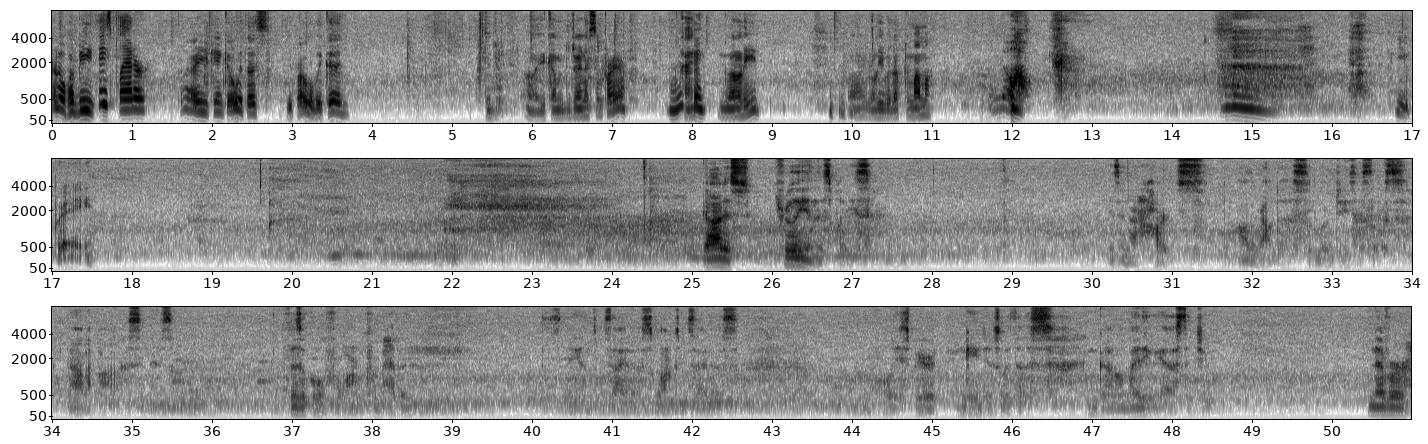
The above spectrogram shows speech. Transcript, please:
Hello, puppy. Hey, Splatter. Sorry, you can't go with us. You probably could. Did you? Oh, you coming to join us in prayer? Okay. You want to lead? oh, you gonna leave it up to Mama? No. You pray. God is truly in this place. Is in our hearts, all around us. The Lord Jesus looks down upon us in His physical form from heaven. Stands beside us, walks beside us. Holy Spirit engages with us. And God Almighty, we ask that you never,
